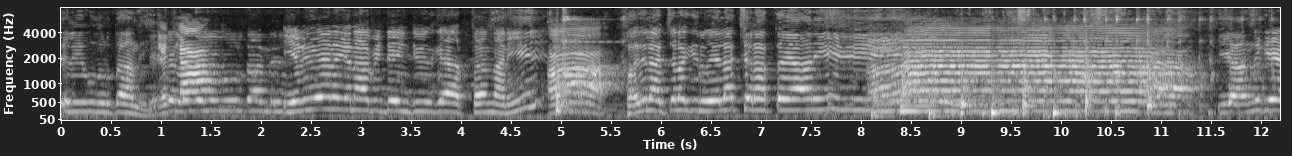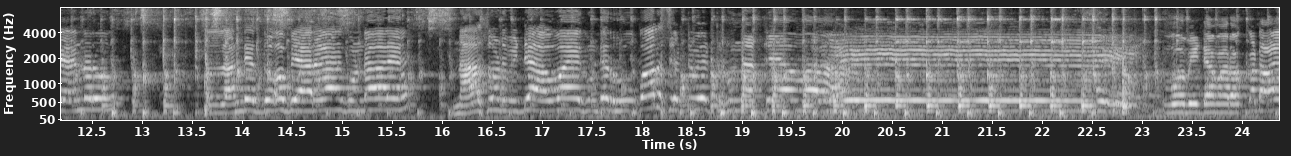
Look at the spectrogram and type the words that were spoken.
తెలియ కుదురుతాంది. ఎట్లా? నా బిడ్డ ఇంటి మీదకి వస్తుందని. ఆ, పది లక్షలకు ఇరవై లక్షలు వస్తాయా అని అందుకే అన్నారు లండెద్దో ఉండాలి నా సోడు బిడ్డ అవ్వాయకుంటే రూపాయలు చెట్టు పెట్టుకున్నట్టే అవ్వా. ఓ బిడ్డ కానీ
